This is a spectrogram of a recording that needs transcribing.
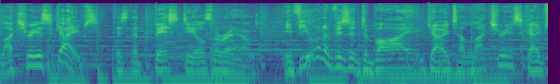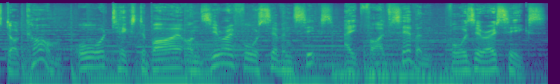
Luxury Escapes is the best deals around. If you want to visit Dubai, go to luxuryescapes.com or text Dubai on 0476 857 406.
